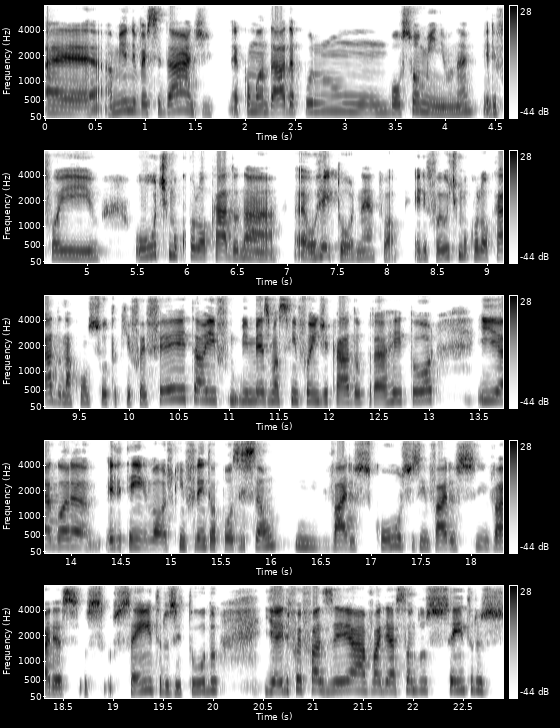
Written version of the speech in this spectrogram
É, a minha universidade é comandada por um bolsomínio, né? Ele foi o último colocado na. É, o reitor, né, atual. Ele foi o último colocado na consulta que foi feita e, e mesmo assim foi indicado para reitor. E agora ele tem, lógico, enfrenta oposição em vários cursos, em vários em várias os, os centros e tudo. E aí ele foi fazer a avaliação dos centros,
